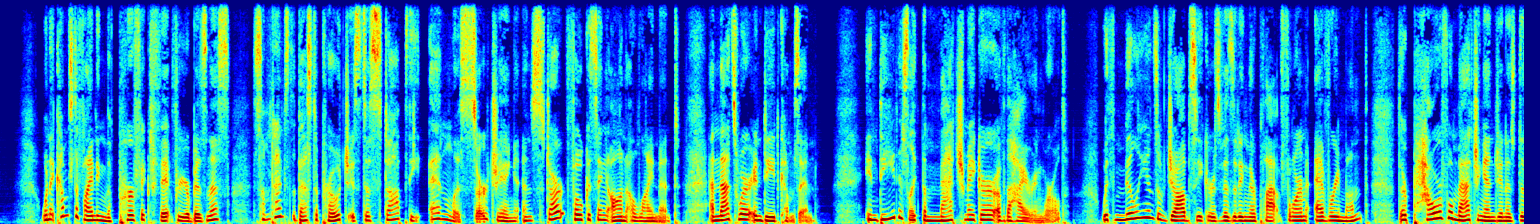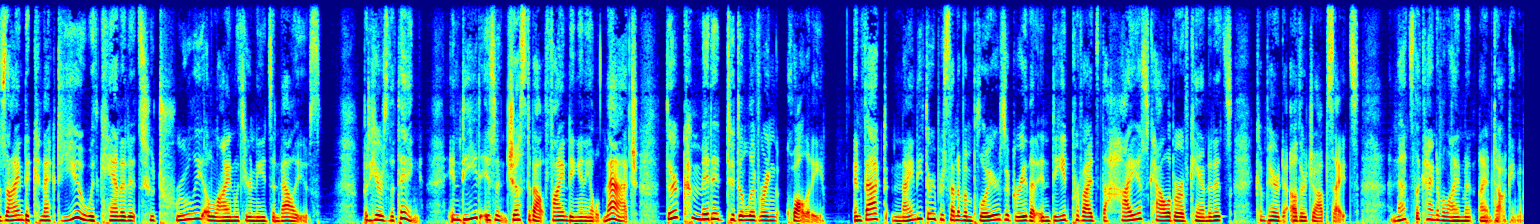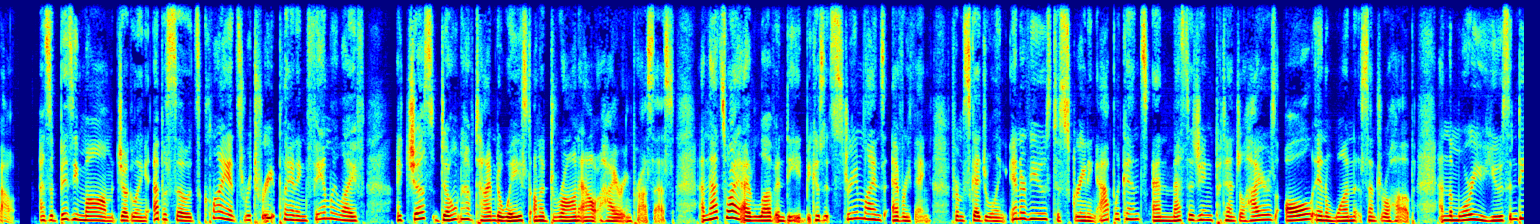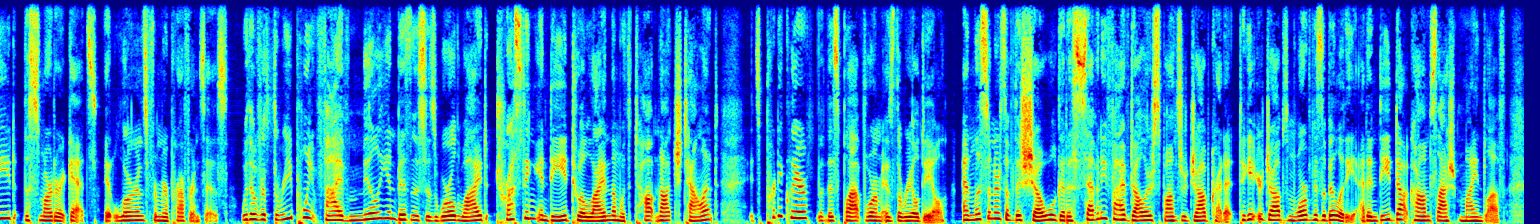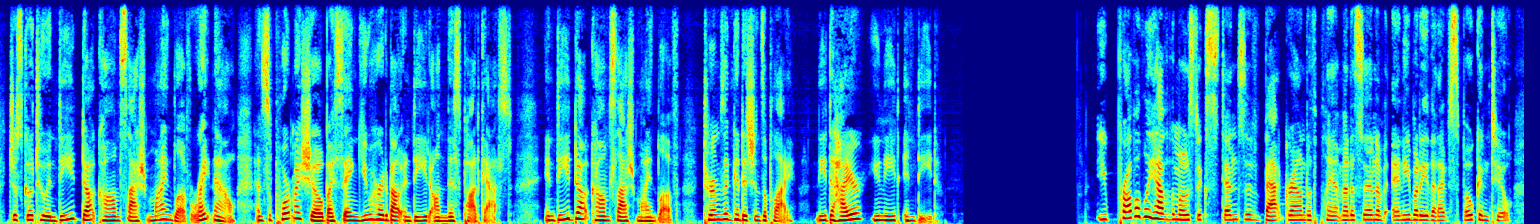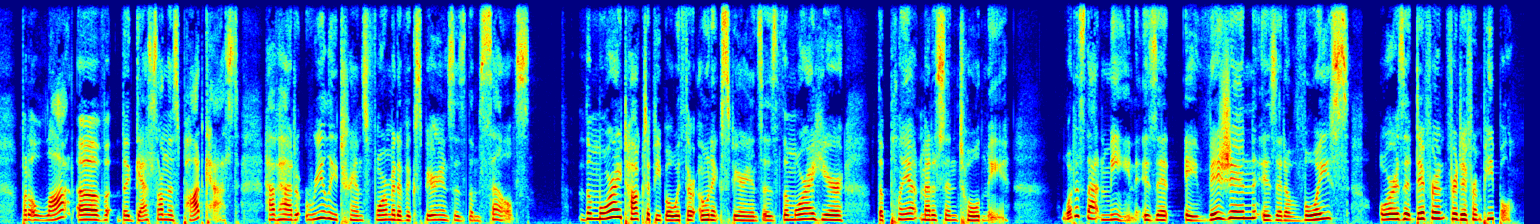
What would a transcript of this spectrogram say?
When it comes to finding the perfect fit for your business, sometimes the best approach is to stop the endless searching and start focusing on alignment. And that's where Indeed comes in. Indeed is like the matchmaker of the hiring world. With millions of job seekers visiting their platform every month, their powerful matching engine is designed to connect you with candidates who truly align with your needs and values. But here's the thing Indeed isn't just about finding any old match, they're committed to delivering quality. In fact, 93% of employers agree that Indeed provides the highest caliber of candidates compared to other job sites. And that's the kind of alignment I'm talking about. As a busy mom juggling episodes, clients, retreat planning, family life, I just don't have time to waste on a drawn out hiring process. And that's why I love Indeed because it streamlines everything from scheduling interviews to screening applicants and messaging potential hires all in one central hub. And the more you use Indeed, the smarter it gets. It learns from your preferences. With over 3.5 million businesses worldwide trusting Indeed to align them with top notch talent, it's pretty clear that this platform is the real deal. And listeners of this show will get a $75 sponsored job credit to get your your jobs more visibility at Indeed.com slash mindlove. Just go to Indeed.com slash mindlove right now and support my show by saying you heard about Indeed on this podcast. Indeed.com slash mindlove. Terms and conditions apply. Need to hire? You need Indeed. You probably have the most extensive background with plant medicine of anybody that I've spoken to, but a lot of the guests on this podcast have had really transformative experiences themselves the more I talk to people with their own experiences, the more I hear the plant medicine told me. What does that mean? Is it a vision? Is it a voice? Or is it different for different people?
